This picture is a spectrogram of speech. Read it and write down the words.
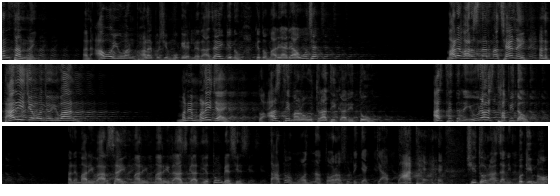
સંતાન નહીં. અને આવો યુવાન ભાળે પછી મૂકે એટલે રાજાએ કીધું કે, તો મારે હારે આવવું છે? મારે વારસદારમાં છે નહીં. અને તારી જેવો જો યુવાન મને મળી જાય, તો આજથી મારો ઉત્તરાધિકારી તું. આજથી તને યુવરાજ સ્થાપી દઉં. અને મારી વારસાઈ, મારી મારી રાજગાદીએ તું બેસીશ. તા મોજના તોરા છૂટી ગયા. ક્યાં બાત હે? સીધો રાજાની બગીમાં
